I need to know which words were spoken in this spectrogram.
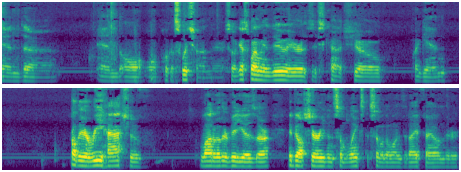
and uh, and I'll, I'll hook a switch on there. So I guess what I'm going to do here is just kind of show again probably a rehash of a lot of other videos are. Maybe I'll share even some links to some of the ones that I found that are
